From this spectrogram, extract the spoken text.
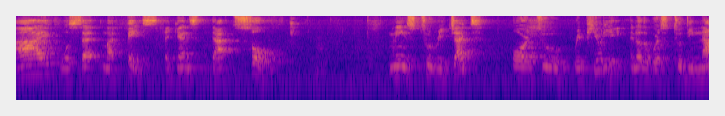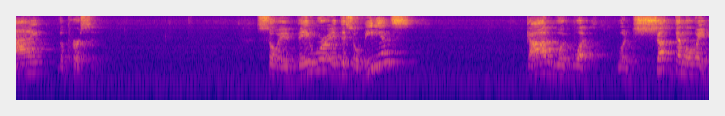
I will set my face against that soul, means to reject or to repudiate. In other words, to deny the person. So if they were in disobedience, God would what? Would shut them away.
